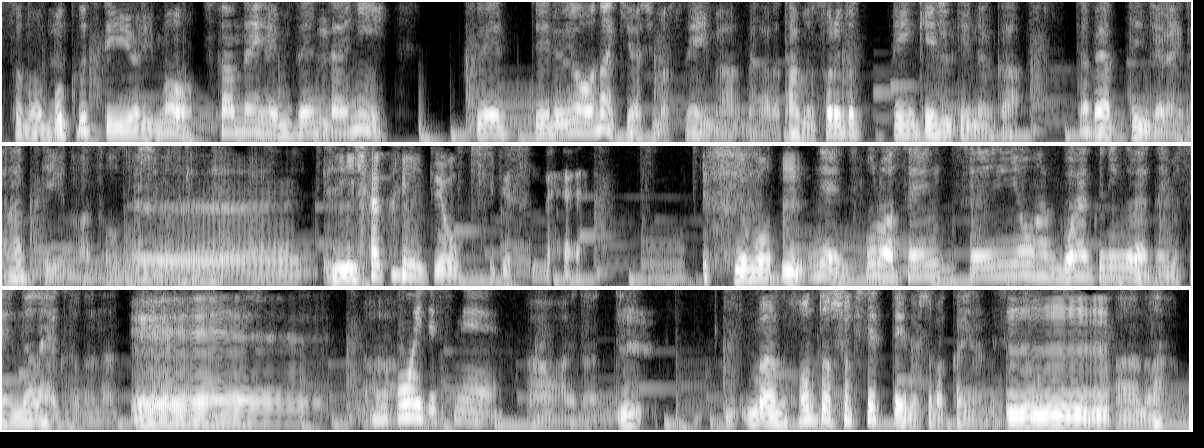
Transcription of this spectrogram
その僕っていうよりも、スタンド FM 全体に増えてるような気はしますね、今。だから多分それと連携して、なんか、なんかやってんじゃないかなっていうのは想像してますけどね。えー200人って大きいですね。いやもううんね、フォロワー1000 1400、500人ぐらいだったら今1700とかになって。えあすごいですね。ああ、なんでうん。まあ、本当初期設定の人ばっかりなんですけど、うんうんうんうん。あの、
